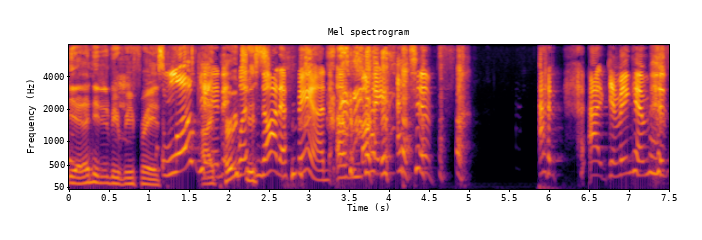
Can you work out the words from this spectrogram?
yeah, that needed to be rephrased. Logan was not a fan of my attempts at, giving him his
